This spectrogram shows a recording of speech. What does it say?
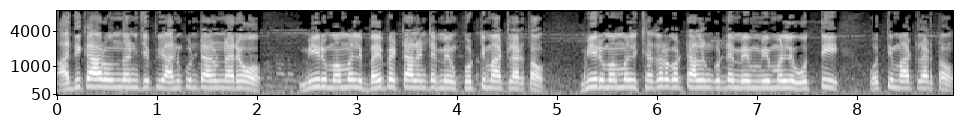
అధికారం ఉందని చెప్పి అనుకుంటా ఉన్నారేమో మీరు మమ్మల్ని భయపెట్టాలంటే మేము కొట్టి మాట్లాడతాం. మీరు మమ్మల్ని చెదరగొట్టాలనుకుంటే మేము మిమ్మల్ని ఒత్తి ఒత్తి మాట్లాడతాం.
